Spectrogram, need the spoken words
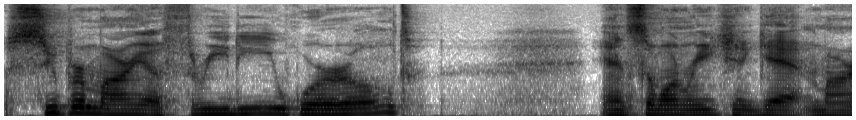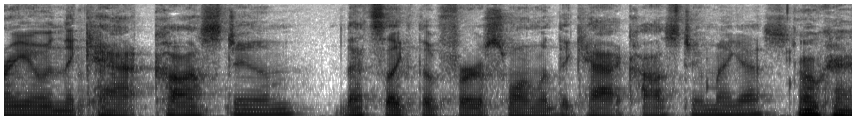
Super Mario 3D World. And it's the one where you can get Mario in the cat costume. That's like the first one with the cat costume, I guess. Okay.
